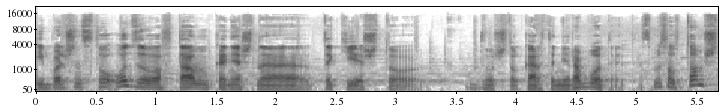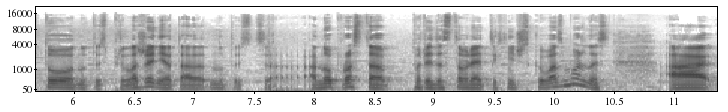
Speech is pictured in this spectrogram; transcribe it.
и большинство отзывов там, конечно, такие, что ну, что карта не работает. Смысл в том, что, ну, то есть приложение это, ну, то есть оно просто предоставляет техническую возможность, а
